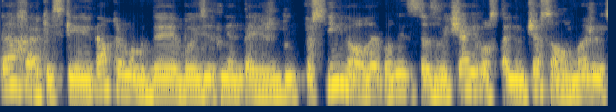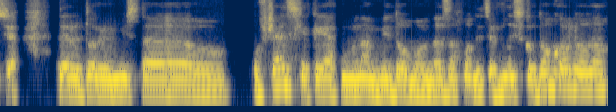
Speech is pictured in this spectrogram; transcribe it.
та Харківський напрямок, де боєзітні теж йдуть постійно, але вони зазвичай останнім часом обмежуються територією міста е, Вовчанськ, яке, як нам відомо, не знаходиться близько до кордону,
